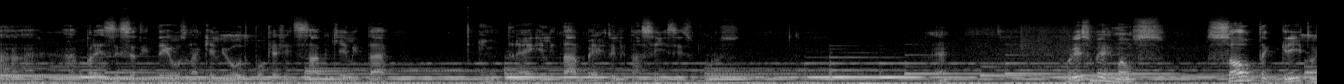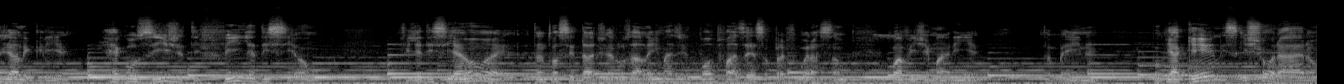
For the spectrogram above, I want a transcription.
a, a presença de Deus naquele outro, porque a gente sabe que ele está entregue, ele está aberto, ele está sem esses muros. Por isso, meus irmãos, solta gritos de alegria, regozija-te, filha de Sião. Filha de Sião é tanto a cidade de Jerusalém, mas a gente pode fazer essa prefiguração com a Virgem Maria também, né? Porque aqueles que choraram,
